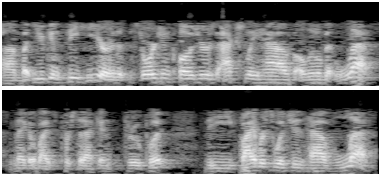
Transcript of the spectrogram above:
Um, but you can see here that the storage enclosures actually have a little bit less megabytes per second throughput. The fiber switches have less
